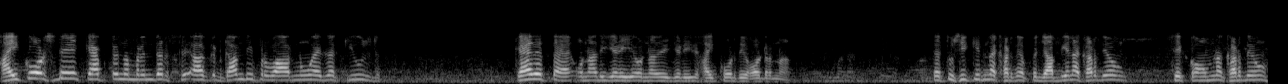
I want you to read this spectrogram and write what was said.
ਹਾਈ ਕੋਰਟਸ ਨੇ ਕੈਪਟਨ ਅਮਰਿੰਦਰ ਗਾਂਧੀ ਪਰਿਵਾਰ ਨੂੰ ਐਜ਼ ਅਕਿਊਜ਼ਡ ਕਹਿ ਦਿੱਤਾ ਹੈ ਉਹਨਾਂ ਦੀ ਜਿਹੜੀ, ਉਹਨਾਂ ਦੀ ਜਿਹੜੀ ਹਾਈ ਕੋਰਟ ਦੇ ਆਰਡਰ ਨਾਲ। ਤੇ ਤੁਸੀਂ ਕਿਹਦੇ ਨਾਲ ਖੜਦੇ ਹੋ? ਪੰਜਾਬੀਆਂ ਨਾਲ ਖੜਦੇ ਹੋ? ਸਿੱਖ ਕੌਮ ਨਾਲ ਖੜਦੇ ਹੋ?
